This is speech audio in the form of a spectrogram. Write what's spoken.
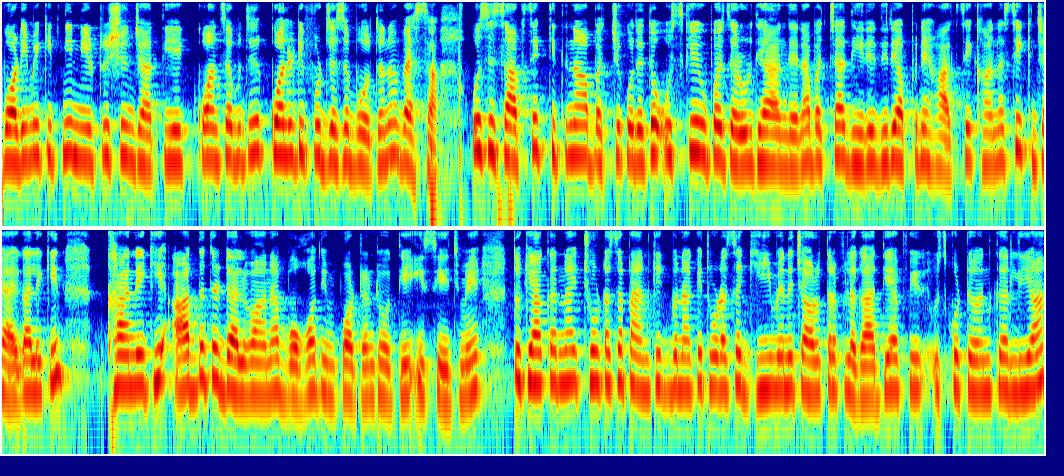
बॉडी में कितनी न्यूट्रिशन जाती है, कौन सा मुझे क्वालिटी फ़ूड जैसे बोलते हैं ना, वैसा। उस हिसाब से कितना बच्चे को देते हो, उसके ऊपर ज़रूर ध्यान देना। बच्चा धीरे धीरे अपने हाथ से खाना सीख जाएगा, लेकिन खाने की आदत डलवाना बहुत इंपॉर्टेंट होती है इस एज में। तो क्या करना है छोटा सा पैनकेक बना के थोड़ा सा घी मैंने चारों तरफ़ लगा दिया, फिर उसको टर्न कर लिया।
